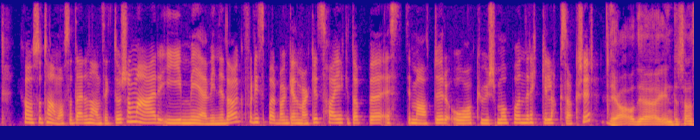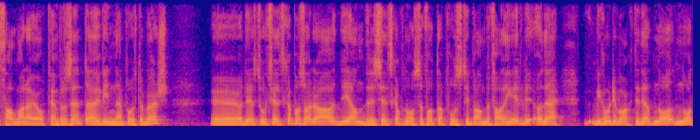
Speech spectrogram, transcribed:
Vi kan også ta med oss at Det er en annen sektor som er i medvind i dag. fordi Sparebank1 Markets har jekket opp estimater og kursmål på en rekke lakseaksjer. Ja, og det er interessant. SalMar er jo opp 5% Det er jo vinneren på Oslo Børs. Eh, og Det er et stort selskap. Og så har de andre selskapene også fått positive anbefalinger. Og det er, vi kommer tilbake til det at nå, nå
